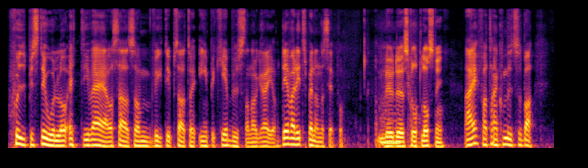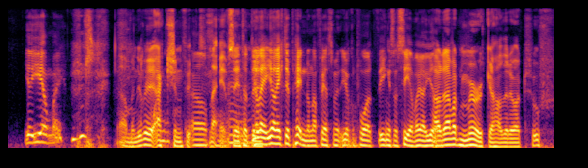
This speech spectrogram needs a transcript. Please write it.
sju pistoler, ett gevär och så här, som fick typ så här, ta in piketbussarna och grejer. Det var lite spännande att se på. Blev det skottlossning? Nej, för att han kom ut så bara jag ger mig. Ja men det var ju actionfilm. Ja, Nej jag säger inte att Jag, det... jag räckte upp händerna för jag, som, jag kom på att det är ingen som ser vad jag gör. Hade det varit mörka hade det varit, uff.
